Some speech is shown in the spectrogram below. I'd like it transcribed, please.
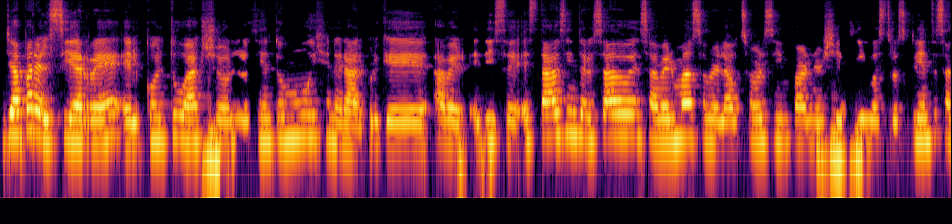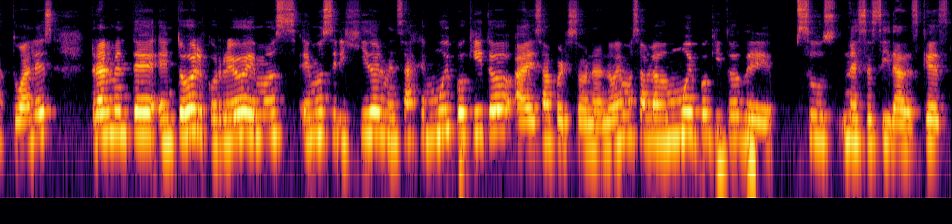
ya para el cierre, el call to action lo siento muy general porque, a ver, dice, ¿estás interesado en saber más sobre el outsourcing, partnerships y nuestros clientes actuales? Realmente en todo el correo hemos, hemos dirigido el mensaje muy poquito a esa persona, ¿no? Hemos hablado muy poquito de sus necesidades, que es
